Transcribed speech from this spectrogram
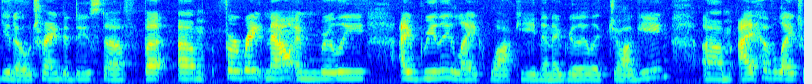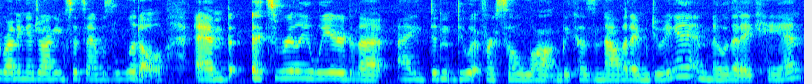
you know, trying to do stuff. But um, for right now, I'm really, I really like walking and I really like jogging. Um, I have liked running and jogging since I was little. And it's really weird that I didn't do it for so long because now that I'm doing it and know that I can,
